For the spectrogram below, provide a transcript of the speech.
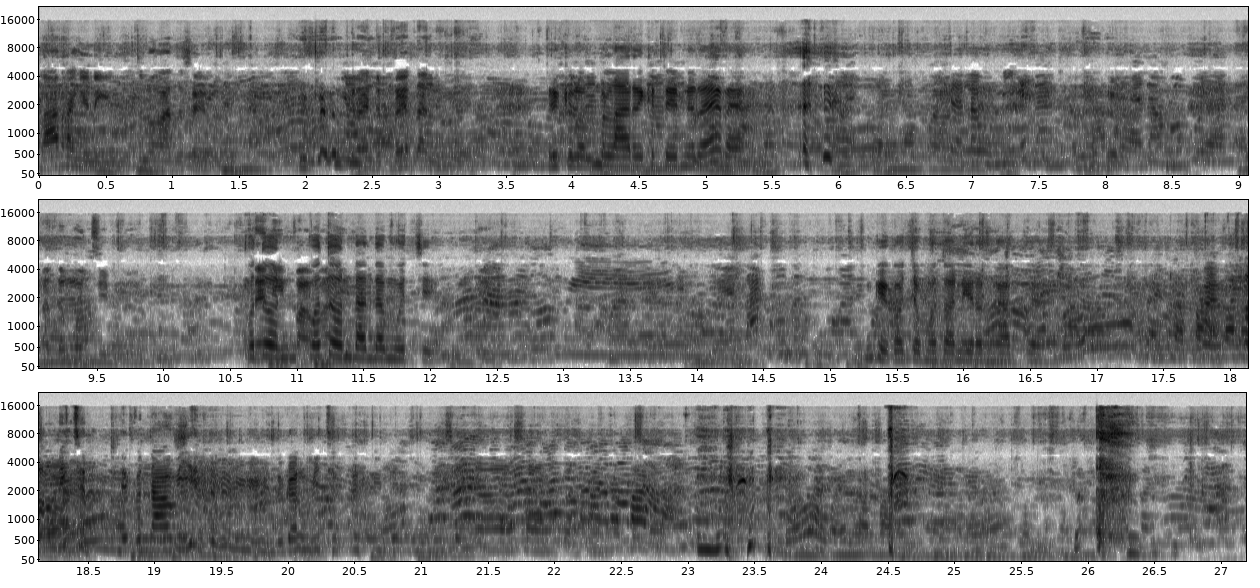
Larang ini, tulung atas saya. Kira jepretan ini. Iki lho melari ke dene rere. Satu muji. Putun, putun tanda muji. Nggih kacamata ni rengap. Tukang pijet di Betawi. Tukang pijet.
